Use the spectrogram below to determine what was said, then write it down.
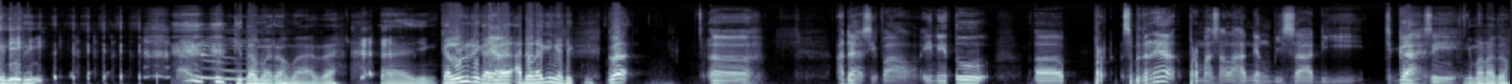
dengerin kita marah-marah anjing kalau lu dik ada, Iya. ada lagi nggak dik Gue eh Ada sih Pal. Ini tuh eh, per- sebenarnya permasalahan yang bisa dicegah sih. Gimana tuh?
